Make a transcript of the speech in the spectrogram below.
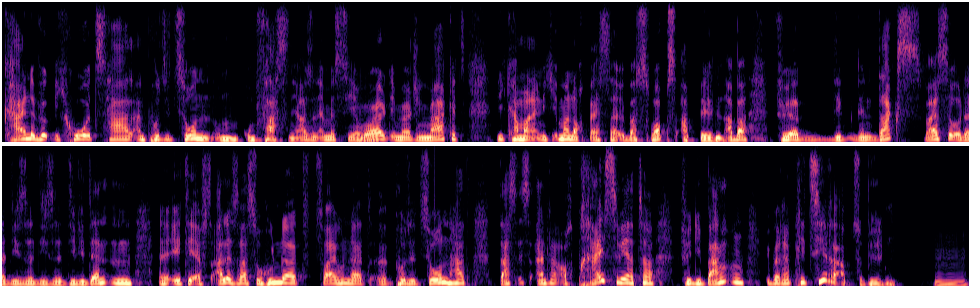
keine wirklich hohe Zahl an Positionen um, umfassen. Ja, also ein MSCI mhm. World, Emerging Markets, die kann man eigentlich immer noch besser über Swaps abbilden. Aber für die, den DAX, weißt du, oder diese, diese Dividenden-ETFs, äh, alles, was so 100, 200 äh, Positionen hat, das ist einfach auch preiswerter für die Banken, über Replizierer abzubilden. Mhm.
